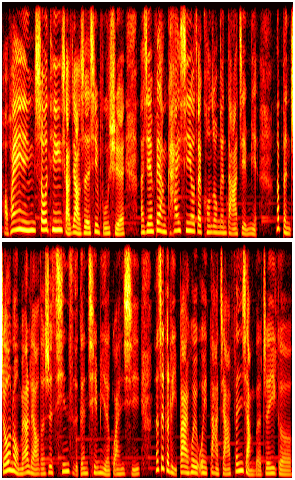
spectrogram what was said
好，欢迎收听小纪老师的幸福学。那今天非常开心，又在空中跟大家见面。那本周呢，我们要聊的是亲子跟亲密的关系。那这个礼拜会为大家分享的这一个，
